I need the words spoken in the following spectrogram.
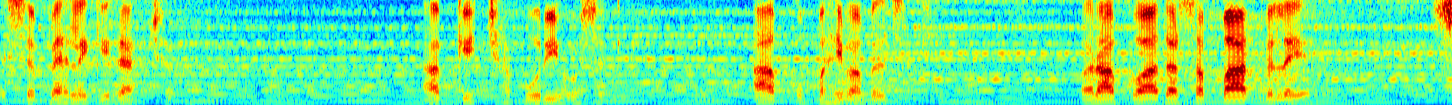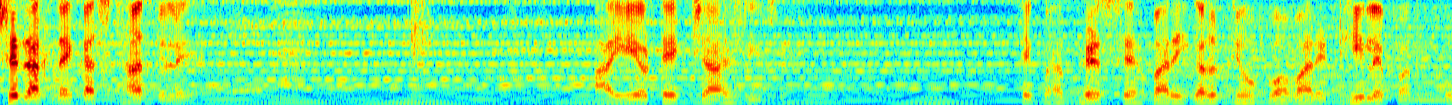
इससे पहले की रैप्चर आपकी इच्छा पूरी हो सके, आपको महिमा मिल सके, और आपको आदर सम्मान मिले, सिर रखने का स्थान मिले। आइए और टेक चार्ज लीजिए एक बार फिर से हमारी गलतियों को, हमारे ढीलेपन को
